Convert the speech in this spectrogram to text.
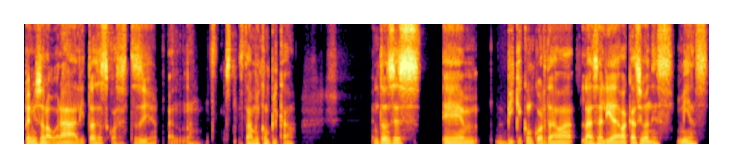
permiso laboral y todas esas cosas. Entonces dije, bueno, estaba muy complicado. Entonces em, vi que concordaba la salida de vacaciones mías,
